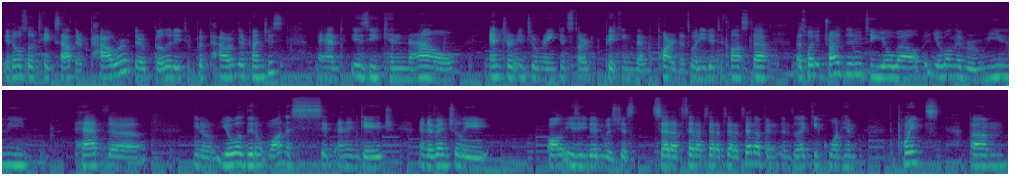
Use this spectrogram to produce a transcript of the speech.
it also takes out their power, their ability to put power in their punches, and Izzy can now enter into range and start picking them apart. That's what he did to Costa. That's what he tried to do to Yoel, but Yoel never really had the, you know, Yoel didn't want to sit and engage and eventually all Izzy did was just set up, set up, set up, set up, set up, and, and the leg kick won him the points. Um,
